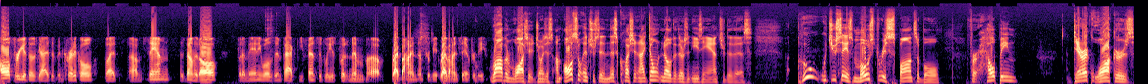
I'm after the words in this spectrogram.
all three of those guys have been critical, but um, Sam has done it all. But Emmanuel's impact defensively is putting him um, right behind them for me, right behind Sam for me. Robin Washington joins us. I'm also interested in this question, and I don't know that there's an easy answer to this. Who would you say is most responsible for helping Derek Walker's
